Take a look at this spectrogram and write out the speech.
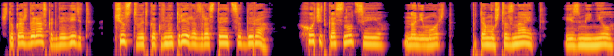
что каждый раз, когда видит, чувствует, как внутри разрастается дыра. Хочет коснуться ее, но не может, потому что знает изменила.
